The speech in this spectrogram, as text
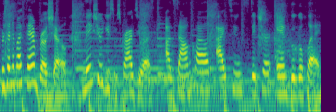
presented by Fanbro Show. Make sure you subscribe to us on SoundCloud, iTunes, Stitcher, and Google Play.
